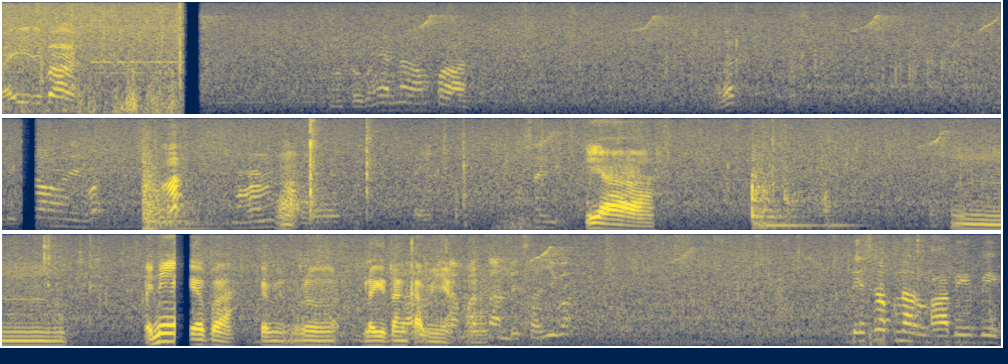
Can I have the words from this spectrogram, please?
Baik, ini bang. Motornya nampak. Hah? Iya. Hmm. Ini apa? Kami lagi tangkap minyak. Desa Penaruh ABB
